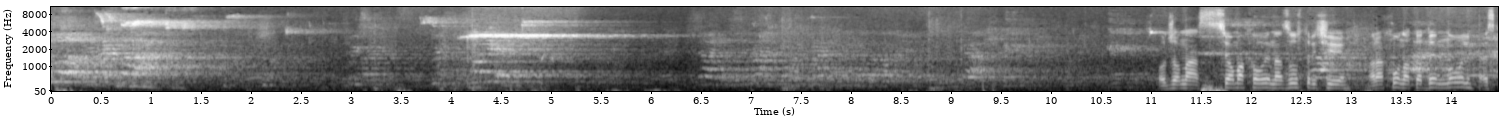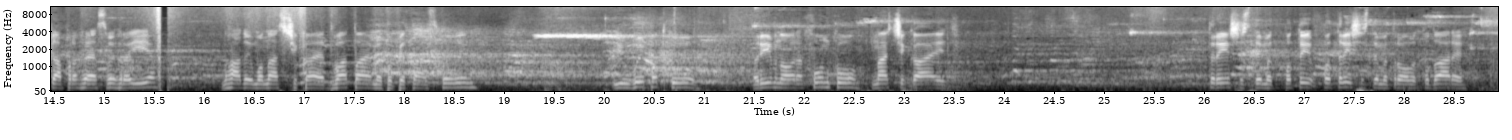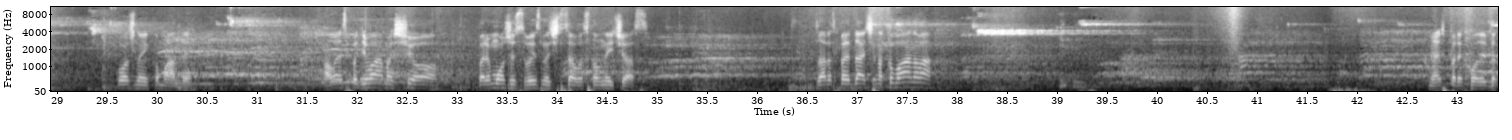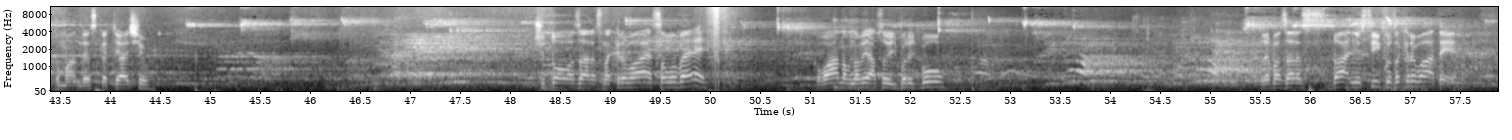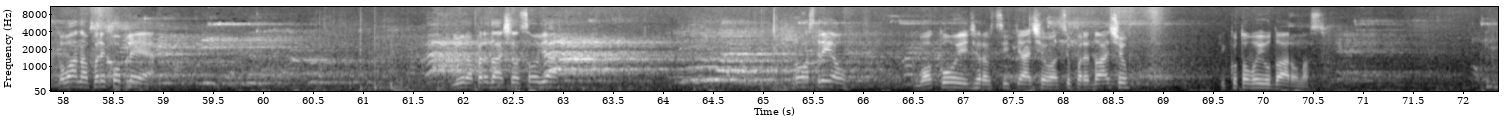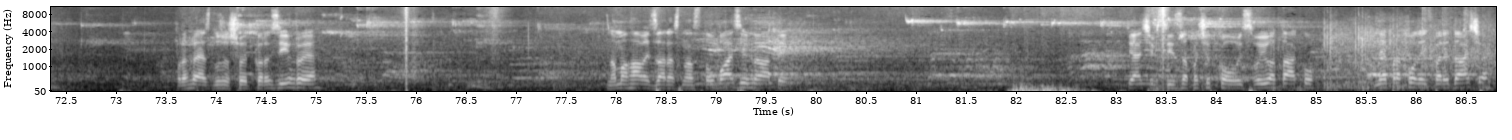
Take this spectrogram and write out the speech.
Отже, в нас сьома хвилина зустрічі. Рахунок 1-0. СК Прогрес виграє. Нагадуємо, нас чекає два тайми по 15 хвилин. І у випадку рівного рахунку нас чекають по ти- по три шестиметрових удари кожної команди. Але сподіваємося, що переможець визначиться в основний час. Зараз передача на Кованова. М'яч переходить до команди Скатячів. Чудово зараз накриває Соловей. Кованов нав'язують боротьбу. Треба зараз дальню стійку закривати. Кованов перехоплює. Юра передача на Солов'я. Простріл. Блокують гравці Тячева цю передачу. І кутовий удар у нас. Прогрес дуже швидко розігрує. Намагались зараз на стовба зіграти. Тячівці започатковують свою атаку. Не проходить передача.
